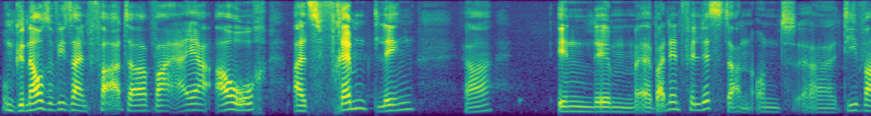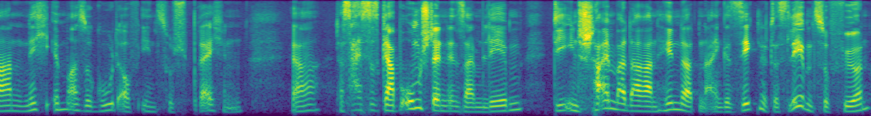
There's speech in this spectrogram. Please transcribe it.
Und genauso wie sein Vater war er auch als Fremdling ja, in dem, äh, bei den Philistern und äh, die waren nicht immer so gut auf ihn zu sprechen. Ja? Das heißt, es gab Umstände in seinem Leben, die ihn scheinbar daran hinderten, ein gesegnetes Leben zu führen.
